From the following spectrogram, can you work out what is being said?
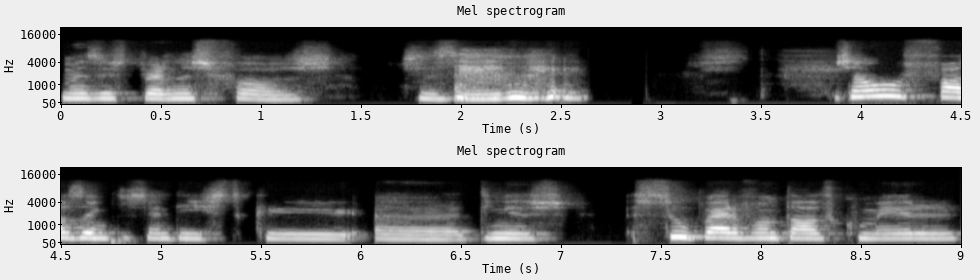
mas os de pernas foge. Jesus. Já houve fase em que tu sentiste que ah, tinhas super vontade de comer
